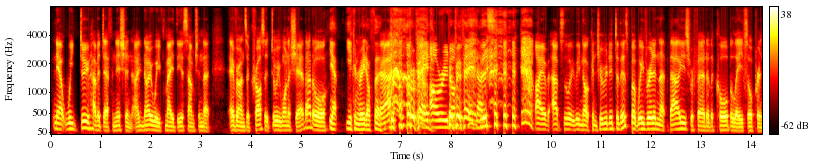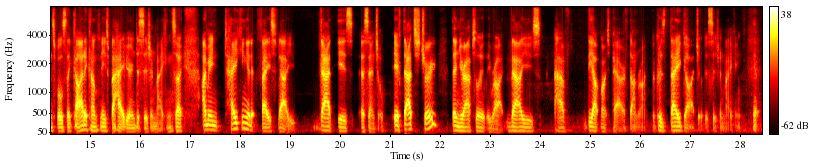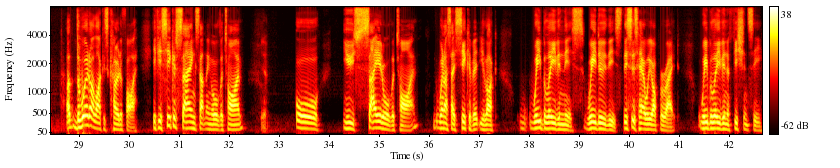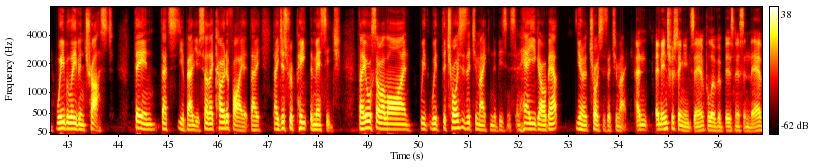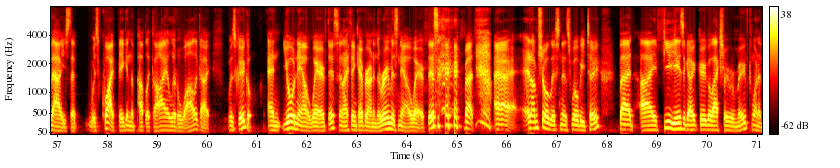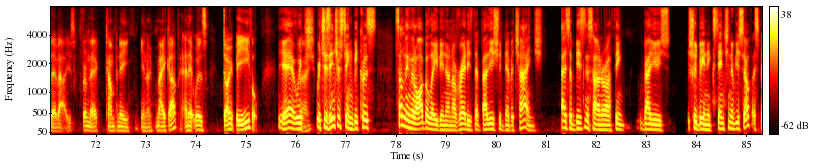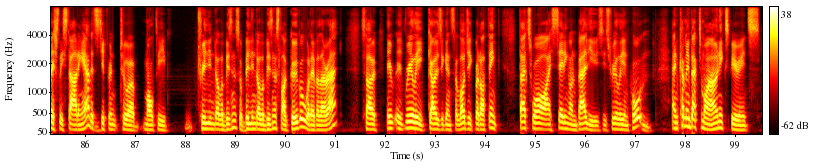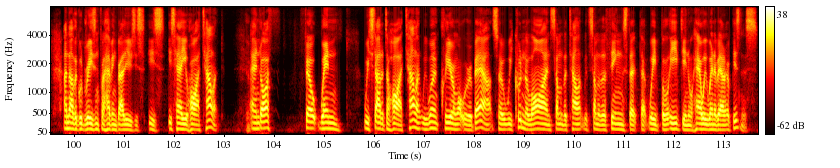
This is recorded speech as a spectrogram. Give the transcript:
Now, we do have a definition. I know we've made the assumption that everyone's across it. Do we want to share that or? Yeah, you can read off the, prepared. I'll read off. prepared notes. I have absolutely not contributed to this, but we've written that values refer to the core beliefs or principles that guide a company's behavior and decision making. So, I mean, taking it at face value, that is essential. If that's true, then you're absolutely right. Values have the utmost power if done right because they guide your decision making. Yeah. Uh, the word I like is codify. If you're sick of saying something all the time, Yeah. or you say it all the time, when I say sick of it, you're like, we believe in this, we do this, this is how we operate, we believe in efficiency, we believe in trust, then that's your value. So they codify it. They they just repeat the message. They also align with with the choices that you make in the business and how you go about you know choices that you make. And an interesting example of a business and their values that was quite big in the public eye a little while ago was Google. And you're now aware of this, and I think everyone in the room is now aware of this. but uh, and I'm sure listeners will be too. But a few years ago, Google actually removed one of their values from their company, you know, makeup, and it was "Don't be evil." Yeah, which which is interesting because something that I believe in and I've read is that values should never change. As a business owner, I think values should be an extension of yourself, especially starting out. It's different to a multi trillion dollar business or billion dollar business like Google, whatever they're at. So it, it really goes against the logic. But I think that's why setting on values is really important. And coming back to my own experience, another good reason for having values is is is how you hire talent. And I felt when we started to hire talent, we weren't clear on what we were about, so we couldn't align some of the talent with some of the things that that we believed in or how we went about our business.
